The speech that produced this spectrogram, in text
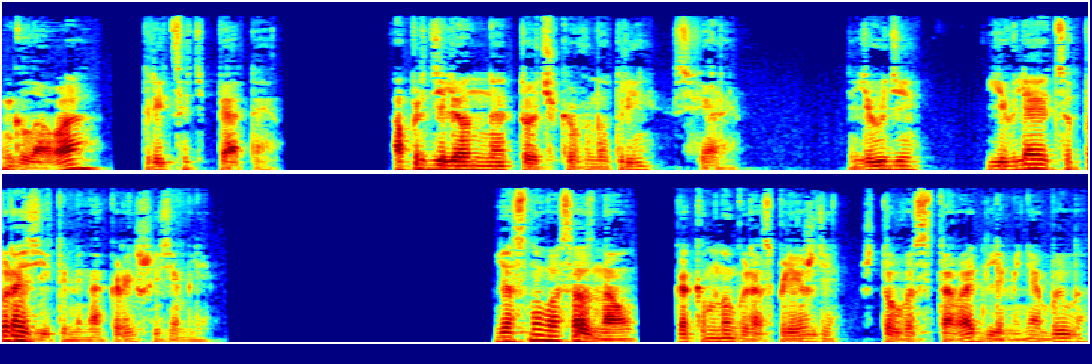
Глава 35. Определенная точка внутри сферы. Люди являются паразитами на крыше Земли. Я снова осознал, как и много раз прежде, что восставать для меня было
